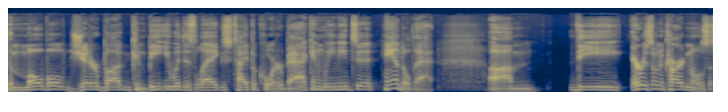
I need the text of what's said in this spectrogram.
The mobile jitterbug can beat you with his legs type of quarterback, and we need to handle that. Um, the Arizona Cardinals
